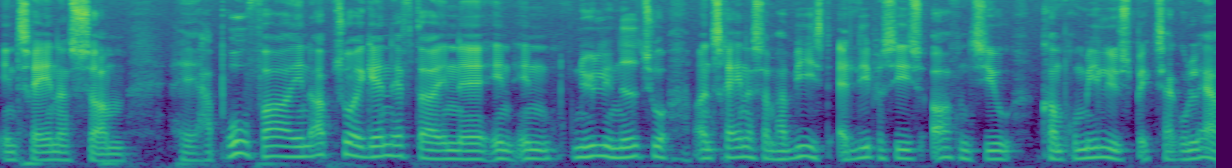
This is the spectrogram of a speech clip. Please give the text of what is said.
En træner, som øh, har brug for en optur igen efter en, øh, en, en nylig nedtur, og en træner, som har vist, at lige præcis offensiv, kompromisløs, spektakulær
